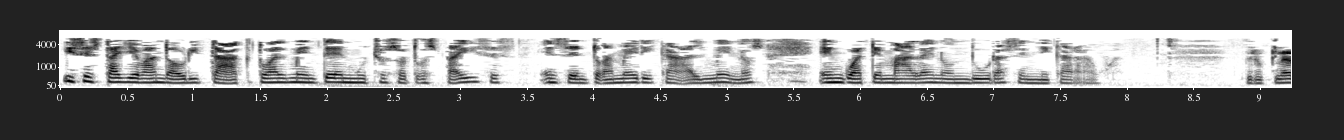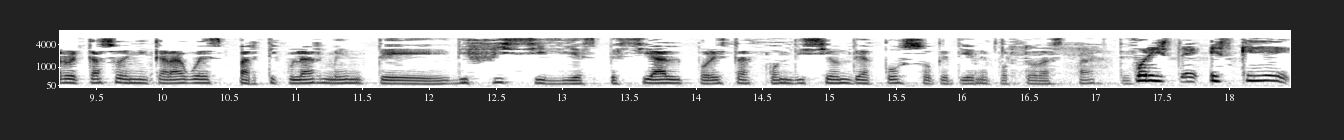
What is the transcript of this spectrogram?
y se está llevando ahorita actualmente en muchos otros países, en Centroamérica al menos, en Guatemala, en Honduras, en Nicaragua. Pero claro, el caso de Nicaragua es particularmente difícil y especial por esta condición de acoso que tiene por todas partes. Por este, es que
